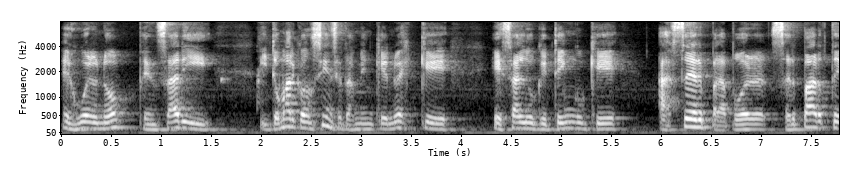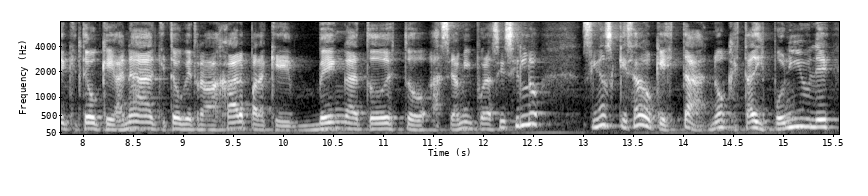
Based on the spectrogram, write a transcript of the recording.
Es bueno, ¿no? Pensar y, tomar conciencia también que no es que es algo que tengo que hacer para poder ser parte, que tengo que ganar, que tengo que trabajar para que venga todo esto hacia mí, por así decirlo, sino que es algo que está, ¿no? que está disponible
